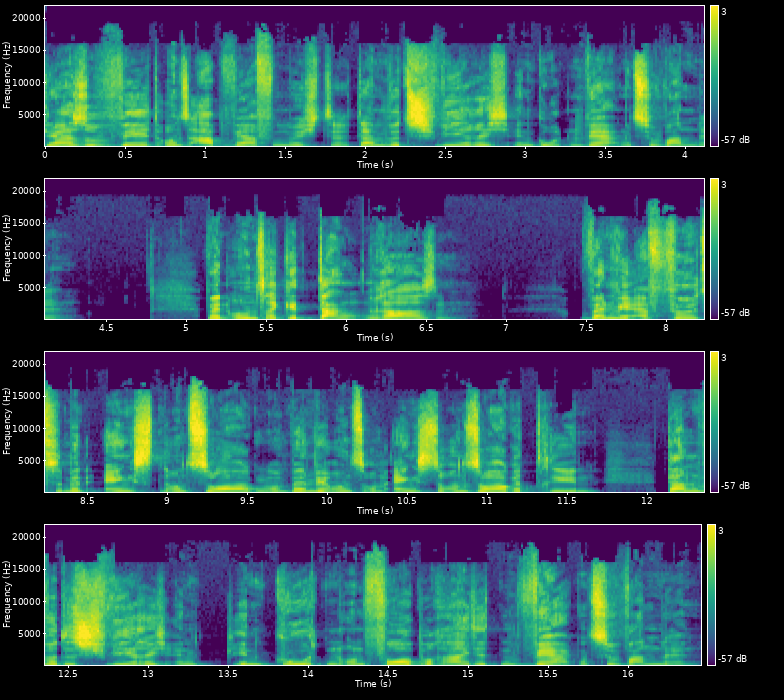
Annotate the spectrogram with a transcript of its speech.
der so wild uns abwerfen möchte, dann wird es schwierig, in guten Werken zu wandeln. Wenn unsere Gedanken rasen, wenn wir erfüllt sind mit Ängsten und Sorgen und wenn wir uns um Ängste und Sorge drehen, dann wird es schwierig, in, in guten und vorbereiteten Werken zu wandeln.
